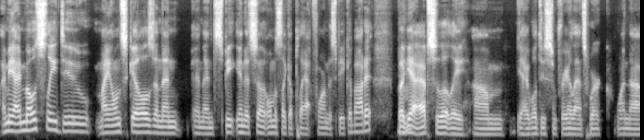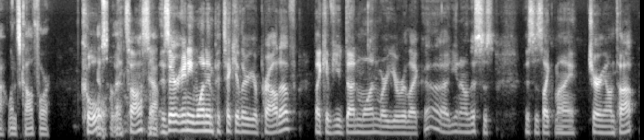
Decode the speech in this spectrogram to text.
I mean, I mostly do my own skills and then and then speak, and it's uh almost like a platform to speak about it. But Mhm. yeah, absolutely. Um, yeah, I will do some freelance work when uh, when it's called for. Cool. Absolutely. That's awesome. Yeah. Is there anyone in particular you're proud of? Like have you done one where you were like, uh, you know, this is this is like my cherry on top?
